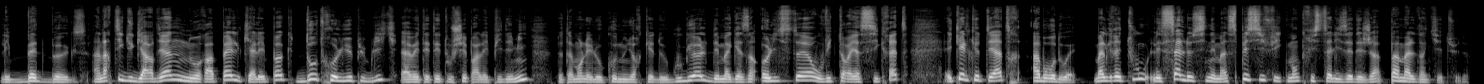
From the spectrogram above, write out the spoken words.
les bedbugs. Un article du Guardian nous rappelle qu'à l'époque, d'autres lieux publics avaient été touchés par l'épidémie, notamment les locaux new-yorkais de Google, des magasins Hollister ou Victoria's Secret et quelques théâtres à Broadway. Malgré tout, les salles de cinéma spécifiquement cristallisaient déjà pas mal d'inquiétudes.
